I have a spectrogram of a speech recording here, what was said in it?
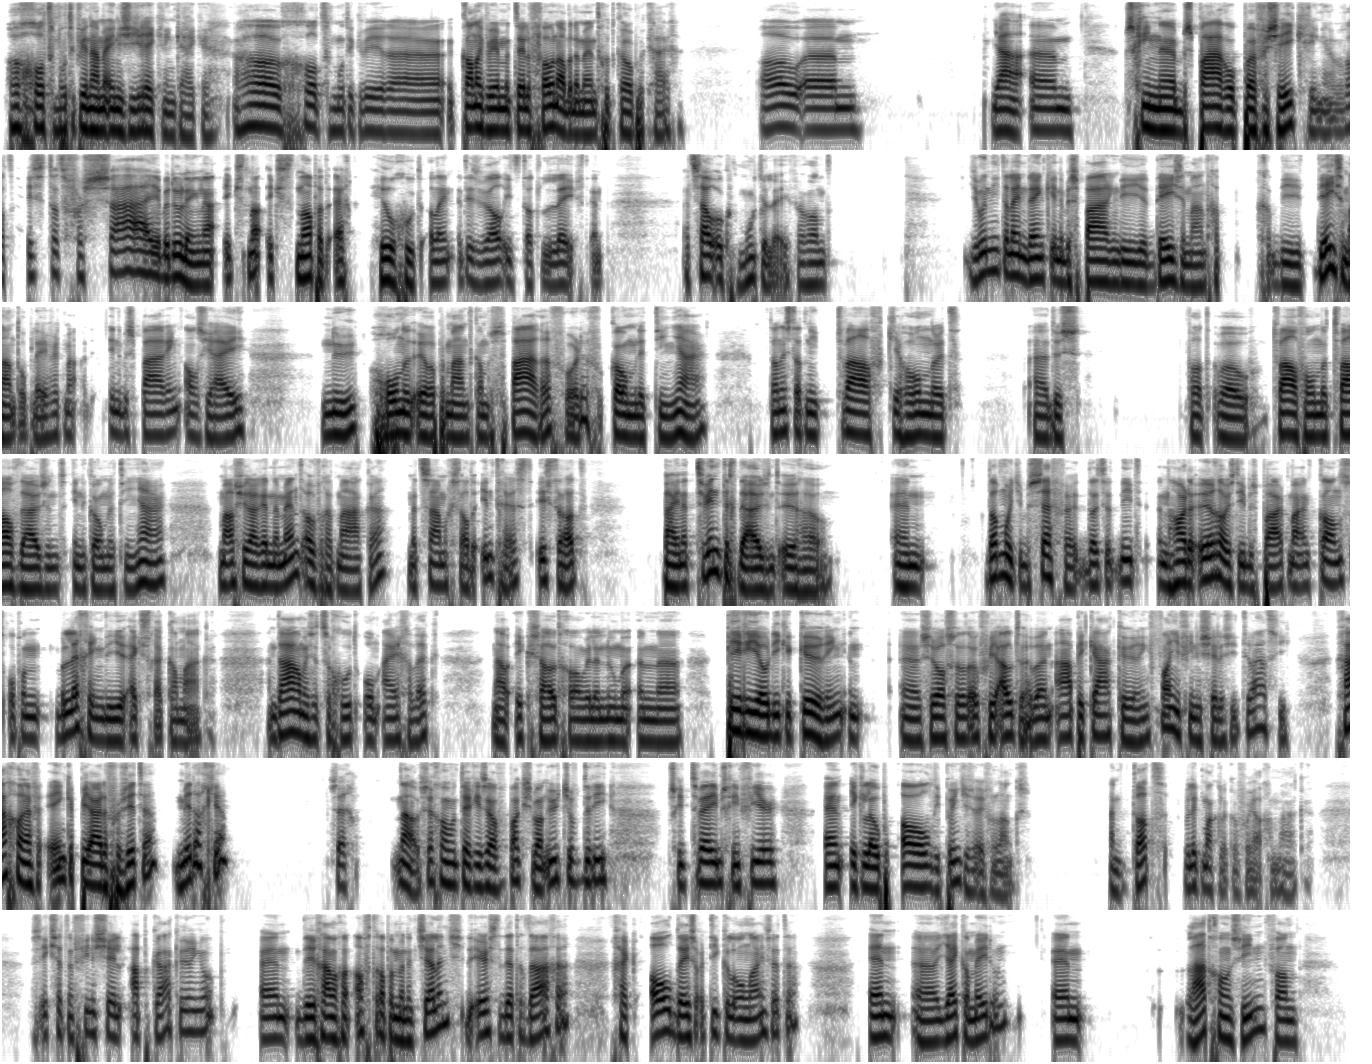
Oh god, moet ik weer naar mijn energierekening kijken? Oh god, moet ik weer, uh, kan ik weer mijn telefoonabonnement goedkoper krijgen? Oh, um, ja, um, misschien uh, besparen op uh, verzekeringen. Wat is dat voor saaie bedoeling? Nou, ik snap, ik snap het echt heel goed. Alleen het is wel iets dat leeft. En het zou ook moeten leven. Want je moet niet alleen denken in de besparing die je deze maand, gaat, die deze maand oplevert. Maar in de besparing als jij nu 100 euro per maand kan besparen voor de komende 10 jaar. Dan is dat niet 12 keer 100. Uh, dus wat, wow, 1200, 12.000 in de komende 10 jaar. Maar als je daar rendement over gaat maken met samengestelde interest, is dat bijna 20.000 euro. En dat moet je beseffen, dat het niet een harde euro is die bespaart, maar een kans op een belegging die je extra kan maken. En daarom is het zo goed om eigenlijk, nou, ik zou het gewoon willen noemen een uh, periodieke keuring, een, uh, zoals we dat ook voor je auto hebben, een APK-keuring van je financiële situatie. Ga gewoon even één keer per jaar ervoor zitten, middagje. Zeg, nou, zeg gewoon tegen jezelf maximaal een uurtje of drie, misschien twee, misschien vier. En ik loop al die puntjes even langs. En dat wil ik makkelijker voor jou gaan maken. Dus ik zet een financiële APK-keuring op. En die gaan we gewoon aftrappen met een challenge. De eerste 30 dagen ga ik al deze artikelen online zetten. En uh, jij kan meedoen. En laat gewoon zien van,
